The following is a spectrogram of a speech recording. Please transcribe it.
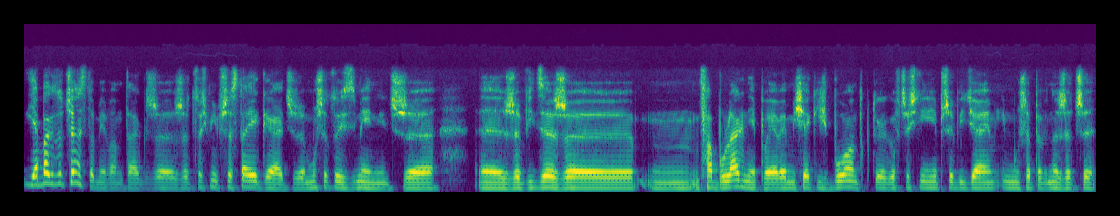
ja bardzo często miewam tak, że, że coś mi przestaje grać, że muszę coś zmienić, że, e, że widzę, że mm, fabularnie pojawia mi się jakiś błąd, którego wcześniej nie przewidziałem i muszę pewne rzeczy,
